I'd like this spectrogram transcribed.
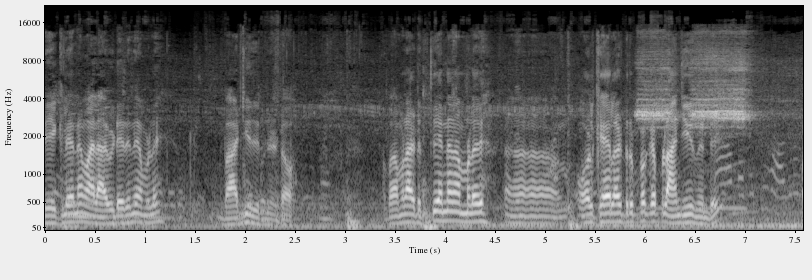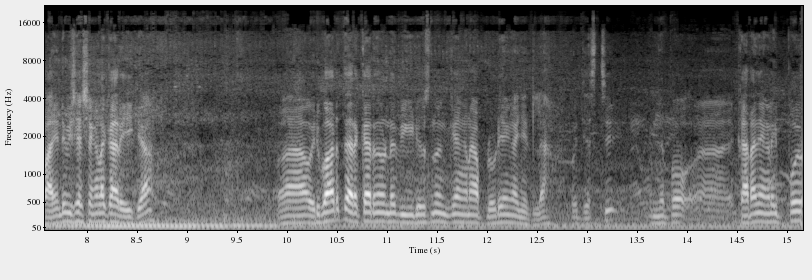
ബേക്കിൽ തന്നെ മലാവിടേറിന് നമ്മൾ ബാറ്റ് ചെയ്തിട്ടുണ്ട് കേട്ടോ. അപ്പോൾ നമ്മൾ അടുത്ത് തന്നെ നമ്മൾ ഓൾ കേരള ട്രിപ്പൊക്കെ പ്ലാൻ ചെയ്യുന്നുണ്ട്. അപ്പോൾ അതിന്റെ വിശേഷങ്ങളൊക്കെ അറിയിക്കാം. ഒരുപാട് തിരക്കായിരുന്നുകൊണ്ട് വീഡിയോസ് നിങ്ങൾക്ക് അങ്ങനെ അപ്ലോഡ് ചെയ്യാൻ കഴിഞ്ഞിട്ടില്ല. അപ്പോൾ ജസ്റ്റ് ഇന്നിപ്പോൾ കാരണം ഞങ്ങളിപ്പോൾ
